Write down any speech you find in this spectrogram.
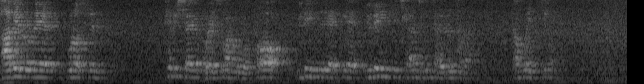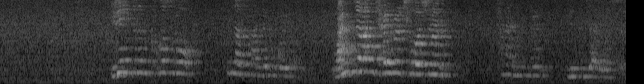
바벨론에 무너뜨린 페르시아의 고레스 왕으로부터 유대인들에게 유대인들이 제한적인 자유를 받았다고 했지요. 유대인들은 그것으로 끝나서는 안 되는 거예요. 완전한 자유를 채워주는 하나님을 믿는 자였어요.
